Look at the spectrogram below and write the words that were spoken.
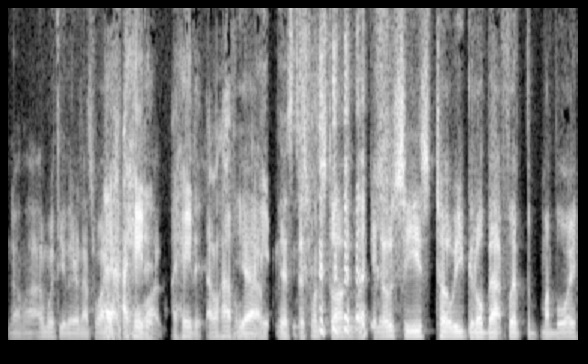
No, I'm with you there, and that's why I, I, I hate it. I hate it. I don't have them. Yeah, this this one stung like in OCs. Toby, good old bat flip, the, my boy.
